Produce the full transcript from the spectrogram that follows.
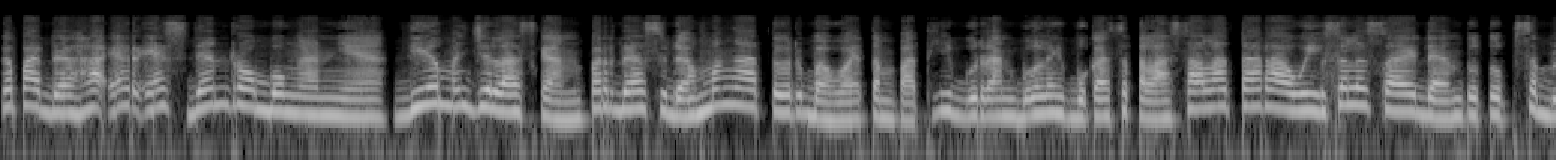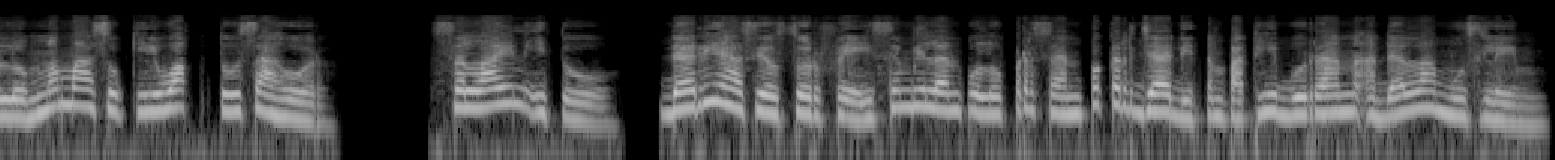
Kepada HRS dan rombongannya, dia menjelaskan Perda sudah mengatur bahwa tempat hiburan boleh buka setelah salat tarawih selesai dan tutup sebelum memasuki waktu sahur. Selain itu, dari hasil survei 90% pekerja di tempat hiburan adalah muslim.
